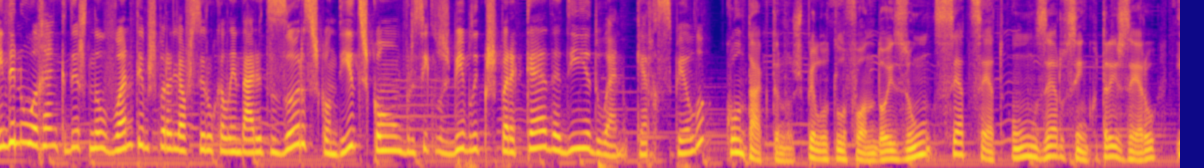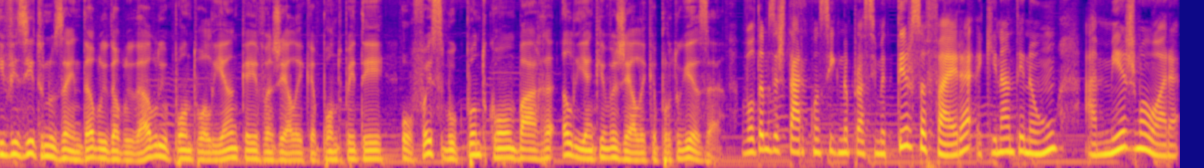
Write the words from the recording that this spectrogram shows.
Ainda no arranque deste novo ano, temos para lhe oferecer o calendário Tesouros Escondidos com versículos bíblicos para cada dia do ano. Quer recebê-lo? Contacte-nos pelo telefone 21 7710530 e visite-nos em www.aliancaevangelica.pt ou facebook.com barra Alianca Evangélica Portuguesa. Voltamos a estar consigo na próxima terça-feira, aqui na Antena 1, à mesma hora.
